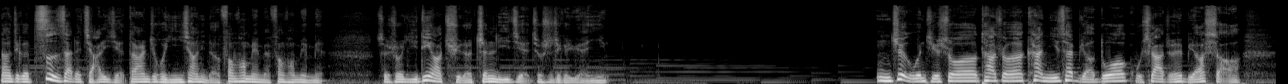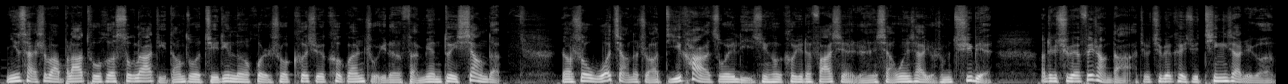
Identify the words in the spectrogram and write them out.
那这个自在的假理解当然就会影响你的方方面面、方方面面，所以说一定要取得真理解，就是这个原因。嗯，这个问题说，他说看尼采比较多，古希腊哲学比较少。尼采是把柏拉图和苏格拉底当做决定论或者说科学客观主义的反面对象的。然后说我讲的主要笛卡尔作为理性和科学的发现人，想问一下有什么区别？啊，这个区别非常大，这个区别可以去听一下这个。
